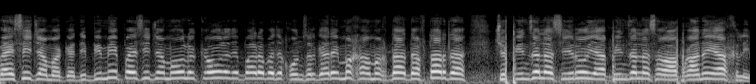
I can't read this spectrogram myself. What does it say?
پیسې جمع کړه د بیمې پیسې جمعولو کولو لپاره به د قونسلګرۍ مخامخ دا دفتر ده چې پنځلس یورو یا پنځلس سوه افغانۍ اخلي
